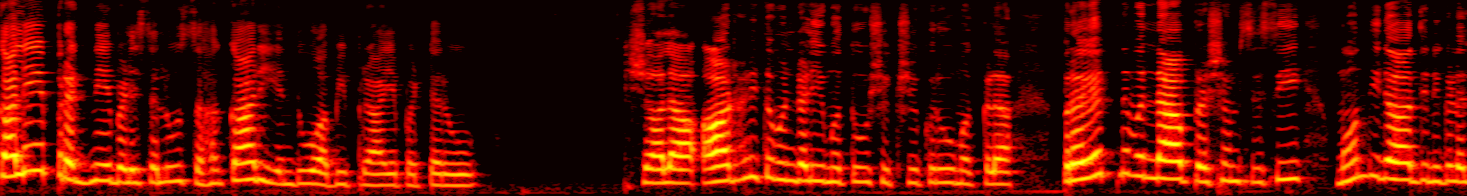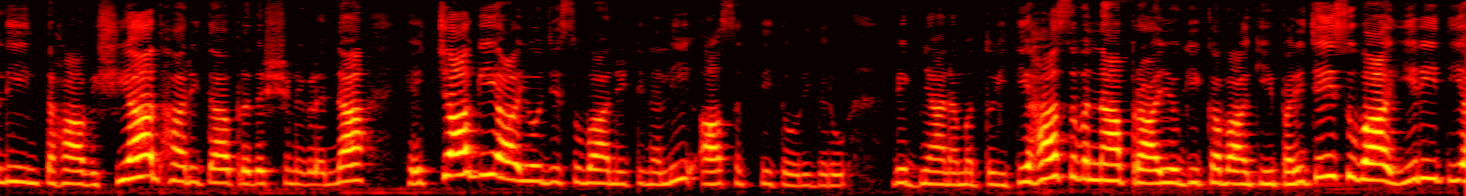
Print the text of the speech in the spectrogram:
ಕಲೆ ಪ್ರಜ್ಞೆ ಬೆಳೆಸಲು ಸಹಕಾರಿ ಎಂದು ಅಭಿಪ್ರಾಯಪಟ್ಟರು. ಶಾಲಾ ಆಡಳಿತ ಮಂಡಳಿ ಮತ್ತು ಶಿಕ್ಷಕರು ಮಕ್ಕಳ ಪ್ರಯತ್ನವನ್ನ ಪ್ರಶಂಸಿಸಿ ಮುಂದಿನ ದಿನಗಳಲ್ಲಿ ಇಂತಹ ವಿಷಯಾಧಾರಿತ ಪ್ರದರ್ಶನಗಳನ್ನು ಹೆಚ್ಚಾಗಿ ಆಯೋಜಿಸುವ ನಿಟ್ಟಿನಲ್ಲಿ ಆಸಕ್ತಿ ತೋರಿದರು. ವಿಜ್ಞಾನ ಮತ್ತು ಇತಿಹಾಸವನ್ನ ಪ್ರಾಯೋಗಿಕವಾಗಿ ಪರಿಚಯಿಸುವ ಈ ರೀತಿಯ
